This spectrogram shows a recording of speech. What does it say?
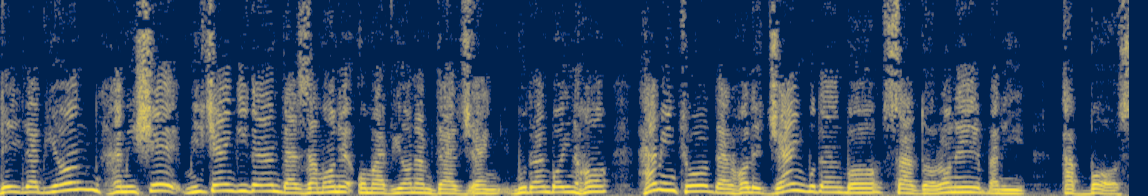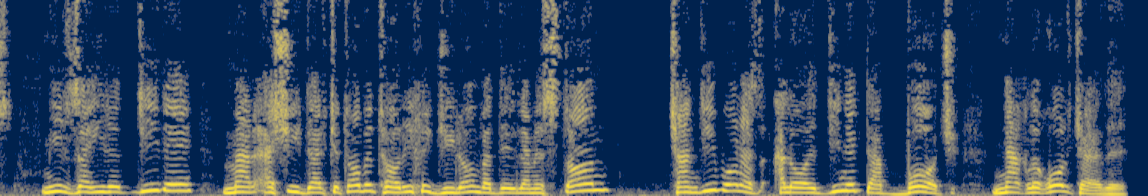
دیلبیان همیشه می جنگیدن در زمان امویان هم در جنگ بودن با اینها. همینطور در حال جنگ بودن با سرداران بنی عباس. میر زهیر دید مرعشی در کتاب تاریخ گیلان و دیلمستان چندی بار از علایالدین دباج نقل قول کرده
